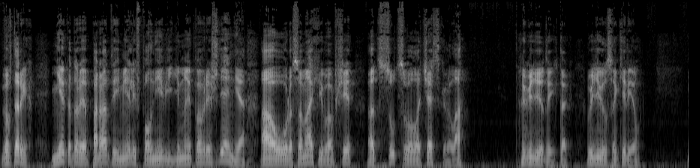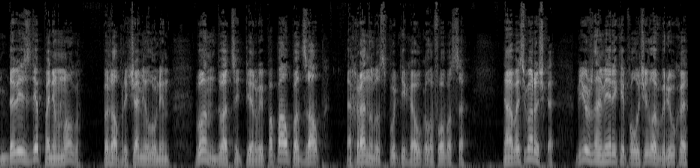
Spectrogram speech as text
Во-вторых, некоторые аппараты имели вполне видимые повреждения, а у Росомахи вообще отсутствовала часть крыла. «Где ты их так?» — удивился Кирилл. «Да везде понемногу», — пожал плечами Лунин. «Вон двадцать первый попал под залп охранного спутника около Фобоса, а восьмерочка в Южной Америке получила в брюхо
